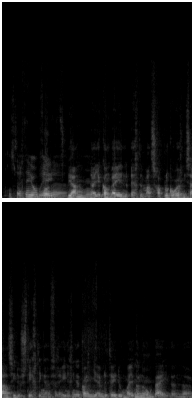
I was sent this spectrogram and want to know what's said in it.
Volgens Het is mij. echt heel breed. de- Ja, Mhm. nou, je kan bij een echt een maatschappelijke organisatie, dus stichtingen en verenigingen, kan je je MDT doen. Maar je kan Mhm. ook bij een, ehm,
